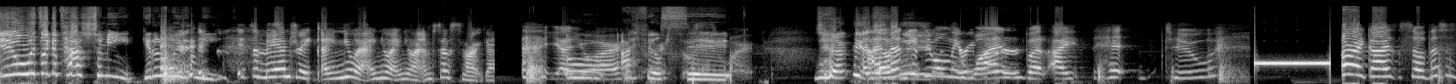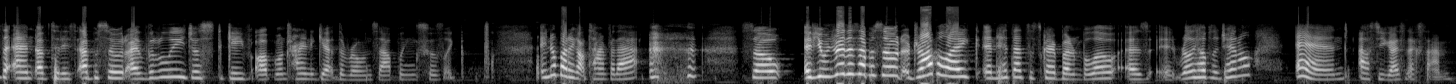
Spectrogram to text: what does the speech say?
Ew, it's like attached to me. Get it away from me. It's, it's a mandrake. I knew it. I knew it. I knew it. I'm so smart, guys. yeah, you Oh, are. I feel You're so sick. smart. I, I love meant to do only Harry one, Potter. but I hit two. Alright guys, so this is the end of today's episode. I literally just gave up on trying to get the rowan saplings because like, Ain't nobody got time for that. so, if you enjoyed this episode, drop a like and hit that subscribe button below as it really helps the channel. And I'll see you guys next time.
